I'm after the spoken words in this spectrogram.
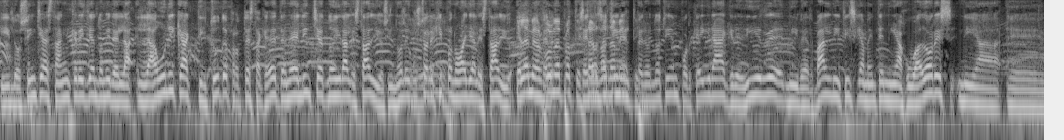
Y los hinchas están creyendo, mire, la, la única actitud de protesta que debe tener el hincha es no ir al estadio. Si no le gusta el equipo, no vaya al estadio. Es la mejor forma de protestar pero no, tienen, pero no tienen por qué ir a agredir eh, ni verbal ni físicamente ni a jugadores, ni a eh,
